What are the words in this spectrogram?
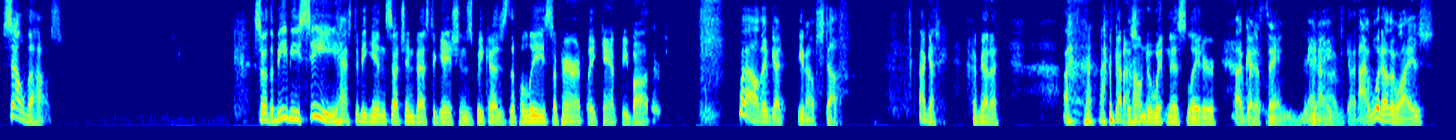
sell the house. So the BBC has to begin such investigations because the police apparently can't be bothered. well, they've got you know stuff. I got, I've got a, I've got a Listen. hound to witness later. I've got a thing, and Yeah, I, I've got it. Would otherwise.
